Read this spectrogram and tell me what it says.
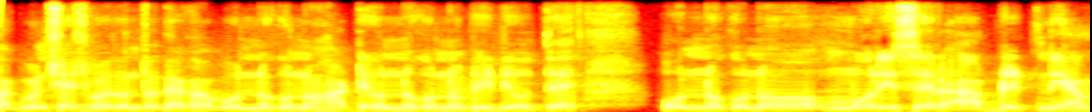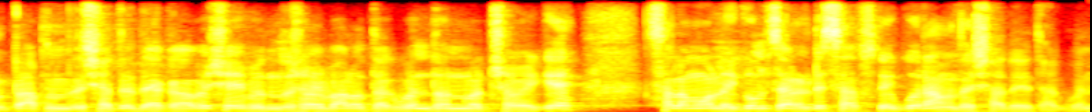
থাকবেন। শেষ পর্যন্ত দেখা হবে অন্য কোনো হাটে, অন্য কোনো ভিডিওতে, অন্য কোনো মরিচের আপডেট নিয়ে তো আপনাদের সাথে দেখা হবে। শেষ পর্যন্ত সবাই ভালো থাকবেন। ধন্যবাদ সবাইকে। সালামু আলাইকুম। চ্যানেলটি সাবস্ক্রাইব করে আমাদের সাথেই থাকবেন।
